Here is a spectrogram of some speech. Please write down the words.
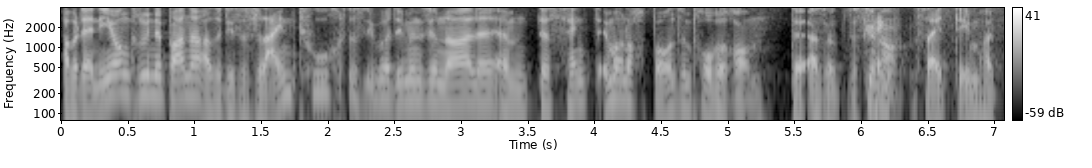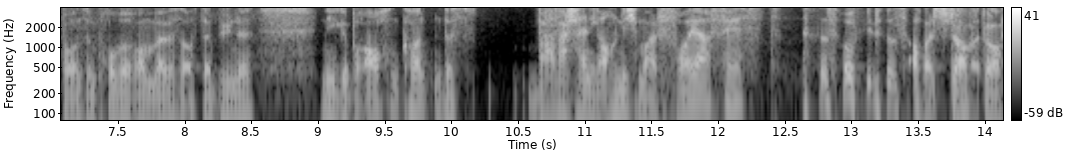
Aber der neongrüne Banner, also dieses Leintuch, das überdimensionale, ähm, das hängt immer noch bei uns im Proberaum. Der, also das Genau. hängt seitdem halt bei uns im Proberaum, weil wir es auf der Bühne nie gebrauchen konnten. Das war wahrscheinlich auch nicht mal feuerfest, so wie das ausschaut. Doch, doch,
